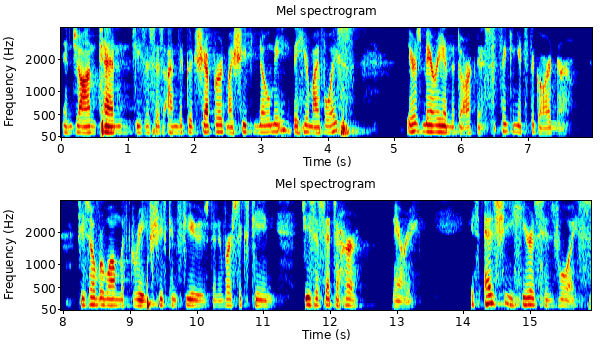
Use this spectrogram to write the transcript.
in John 10, Jesus says, I'm the good shepherd. My sheep know me. They hear my voice. There's Mary in the darkness, thinking it's the gardener. She's overwhelmed with grief. She's confused. And in verse 16, Jesus said to her, Mary. It's as she hears his voice,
